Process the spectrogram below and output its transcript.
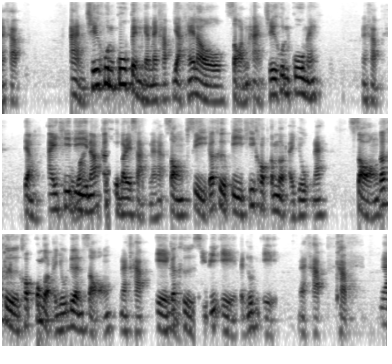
นะครับ อ่านชื่อหุ้นกู้เป็นกันไหมครับ อยากให้เราสอนอ่านชื่อหุ้นกู้ไหมนะครับ อย่าง ITD นะก็คือบริษัทนะฮะ24 ก็คือปีที่ครบกำหนดอายุนะ 2 ก็คือครบกำหนดอายุเดือน2นะครับ A ก็คือซีรีส์ A เป็นรุ่น A นะครับครับ ใน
